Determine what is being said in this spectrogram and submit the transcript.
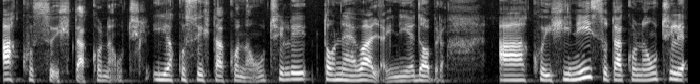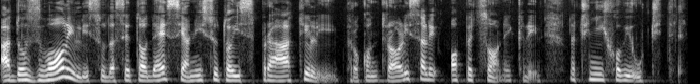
ako su ih tako naučili. I ako su ih tako naučili, to ne valja i nije dobro. A ako ih i nisu tako naučili, a dozvolili su da se to desi, a nisu to ispratili i prokontrolisali, opet su oni krivi. Znači njihovi učitelji.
